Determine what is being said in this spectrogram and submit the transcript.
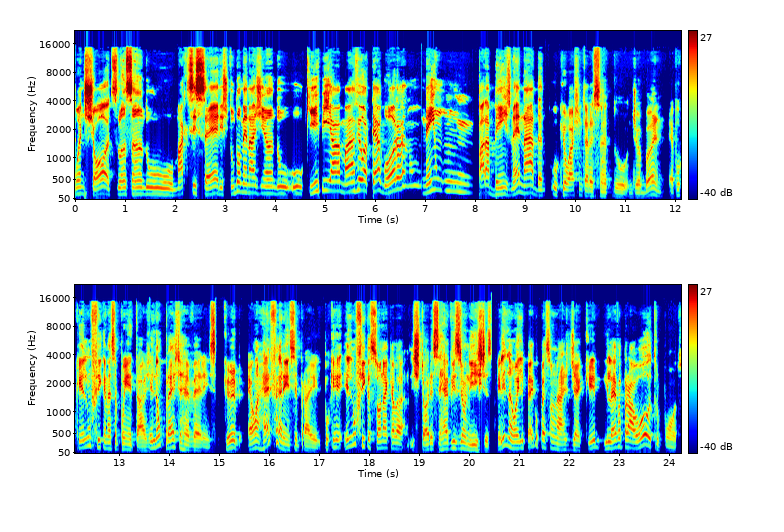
one shots, lançando maxi séries, tudo homenageando o Kirby e a Marvel até agora não nem um, um parabéns, né? Nada. O que eu acho interessante do Joe Byrne é porque ele não fica nessa punhetagem, ele não presta reverência. Kirby é uma referência para ele, porque ele não fica só naquela histórias revisionistas. Ele não, ele pega o personagem de Jack Kirby e leva para outro ponto,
